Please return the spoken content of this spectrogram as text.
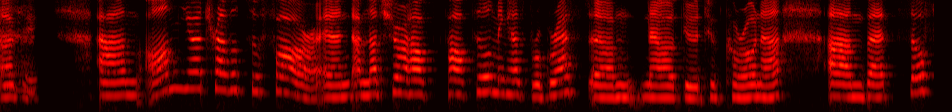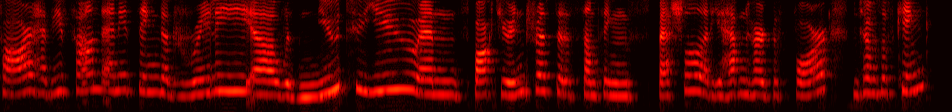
Okay. Um, on your travels so far, and I'm not sure how far filming has progressed um, now due to Corona, um, but so far, have you found anything that really uh, was new to you and sparked your interest as something special that you haven't heard before in terms of kink?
